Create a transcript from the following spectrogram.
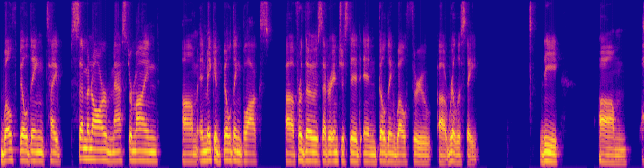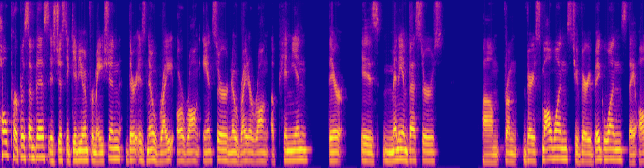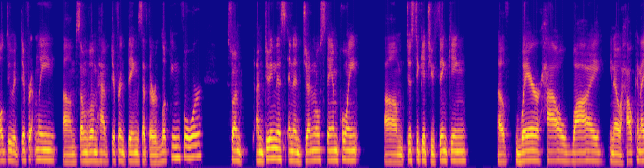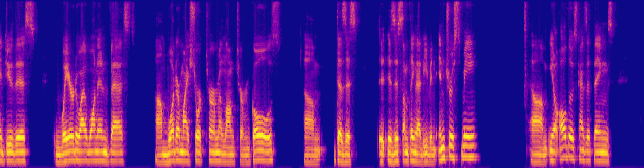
wealth building type seminar, mastermind, um, and make it building blocks uh, for those that are interested in building wealth through uh, real estate. The um, whole purpose of this is just to give you information. There is no right or wrong answer, no right or wrong opinion. There is many investors um, from very small ones to very big ones. They all do it differently. Um, some of them have different things that they're looking for. So I'm I'm doing this in a general standpoint, um, just to get you thinking of where, how, why. You know, how can I do this? Where do I want to invest? Um, what are my short term and long term goals? Um, does this is this something that even interests me? Um, you know, all those kinds of things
